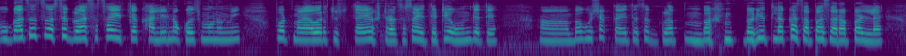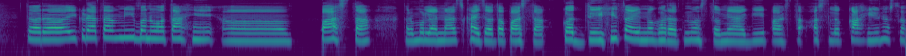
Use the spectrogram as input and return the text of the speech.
उगाच उगाचच सगळं असं साहित्य खाली नकोच म्हणून मी पोटमळ्यावरती सुद्धा एक्स्ट्राचं साहित्य ठेवून देते. बघू शकता इथे सगळं बघ बघितलं कसा पसारा पडला आहे तर इकडे आता मी बनवत आहे पास्ता. तर मुलांना आज खायचा होता पास्ता. कधीही ताईनं घरात नसतं मॅगी पास्ता असलं काही नसतं.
